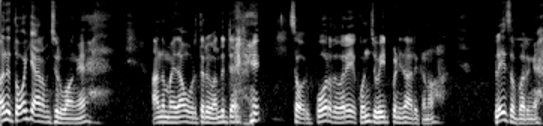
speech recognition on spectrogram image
வந்து துவைக்க ஆரம்பிச்சிருவாங்க. அந்த மாதிரி தான் ஒருத்தர் வந்துட்டாரு. ஸோ அவர் போகிறது வரைய கொஞ்சம் வெயிட் பண்ணி தான் இருக்கணும். பிளேஸை பாருங்கள்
